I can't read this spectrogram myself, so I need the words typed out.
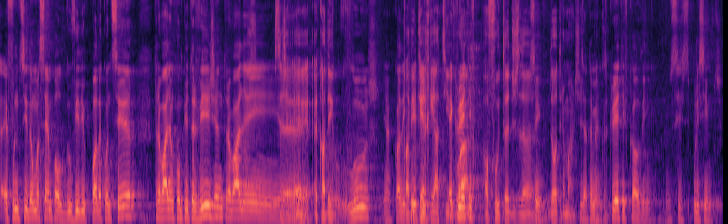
é fornecida uma sample do vídeo que pode acontecer, trabalham computer vision, trabalham em Ou seja, é, é código, luz, yeah, código, código que é reativo é creative, ao footage da, da outra margem. Exatamente, okay. creative coding, por e simples.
